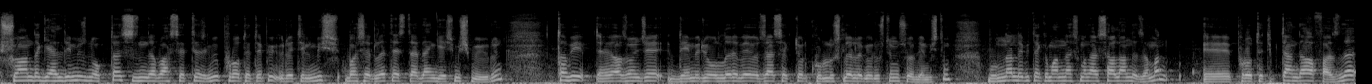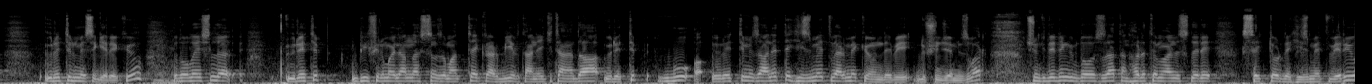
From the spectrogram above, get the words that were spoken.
Şu anda geldiğimiz nokta sizin de bahsettiğiniz gibi prototipi üretilmiş, başarılı testlerden geçmiş bir ürün. Tabii e, az önce demir yolları ve özel sektör kuruluşlarıyla görüştüğümü söylemiştim. Bunlarla bir takım anlaşmalar sağlandığı zaman e, prototipten daha fazla üretilmesi gerekiyor. Dolayısıyla üretip bir firmayla anlaştığınız zaman tekrar bir tane iki tane daha üretip bu ürettiğimiz aletle hizmet vermek yönünde bir düşüncemiz var. Çünkü dediğim gibi dolayısıyla zaten harita mühendisleri sektörde hizmet veriyor.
